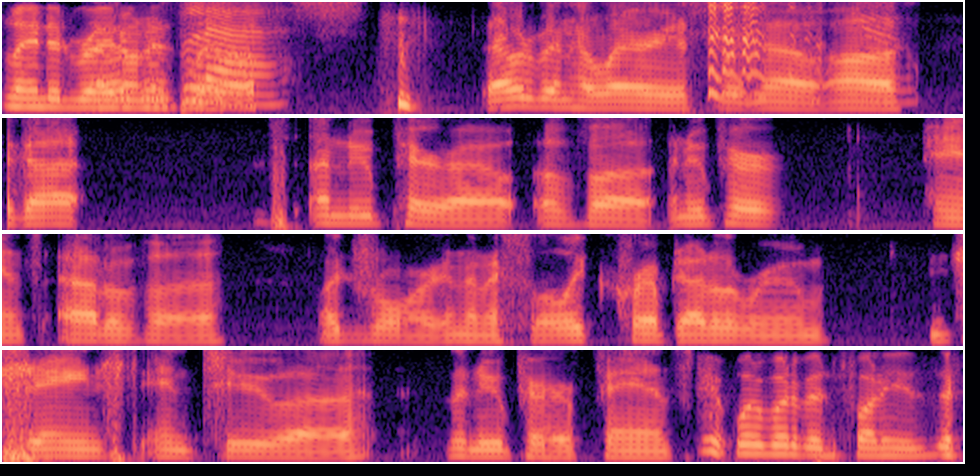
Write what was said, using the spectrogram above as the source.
landed right that on his lip. That would have been hilarious, but no. Uh, I got a new pair out of uh, a new pair of pants out of uh, my drawer, and then I slowly crept out of the room and changed into uh, the new pair of pants. What would have been funny is if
